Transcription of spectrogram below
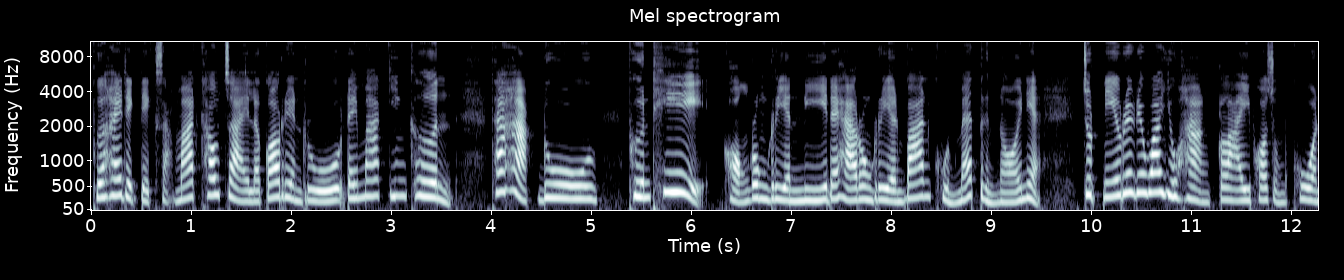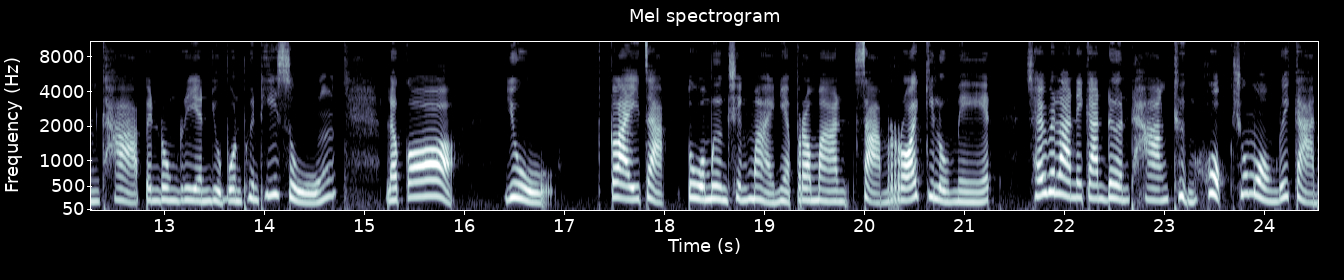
เพื่อให้เด็กๆสามารถเข้าใจแล้วก็เรียนรู้ได้มากยิ่งขึ้น ถ้าหากดูพื้นที่ของโรงเรียนนี้นะคะโรงเรียนบ้านขุนแม่ตื่นน้อยเนี่ยจุดนี้เรียกได้ว่าอยู่ห่างไกลพอสมควรค่ะ เป็นโรงเรียนอยู่บนพื้นที่สูง แล้วก็อยู่ไกลจากตัวเมืองเชียงใหม่เนี่ยประมาณ 300 กิโลเมตร ใช้เวลาในการเดินทางถึง 6 ชั่วโมงด้วยกัน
